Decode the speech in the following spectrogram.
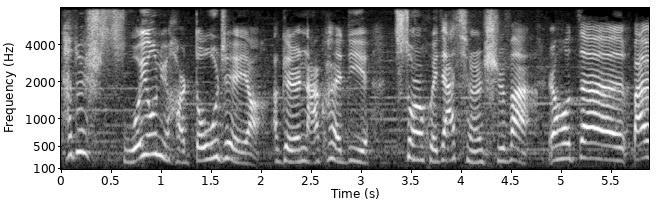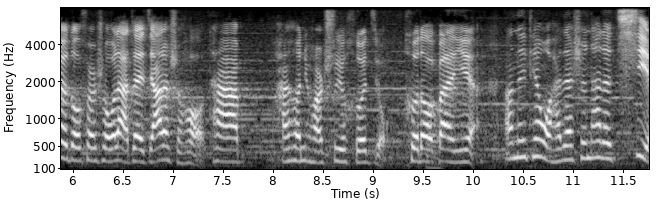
他对所有女孩都这样啊，给人拿快递，送人回家，请人吃饭。然后在八月多份的时候，我俩在家的时候，他。还和女孩出去喝酒，喝到半夜。然后那天我还在生他的气，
